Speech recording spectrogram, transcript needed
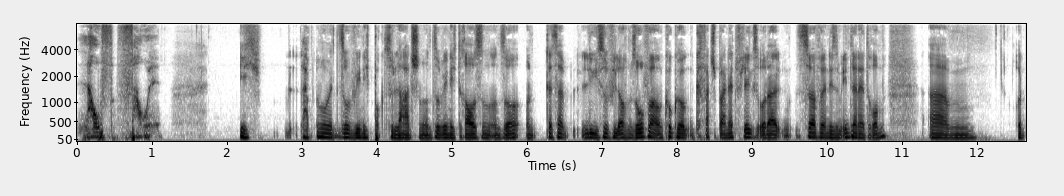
lauffaul. Ich habe im Moment so wenig Bock zu latschen und so wenig draußen und so. Und deshalb liege ich so viel auf dem Sofa und gucke irgendeinen Quatsch bei Netflix oder surfe in diesem Internet rum. Ähm, und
